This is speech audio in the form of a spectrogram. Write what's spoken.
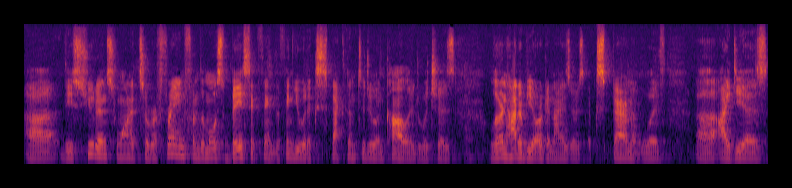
uh, these students wanted to refrain from the most basic thing, the thing you would expect them to do in college, which is learn how to be organizers, experiment with uh, ideas,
